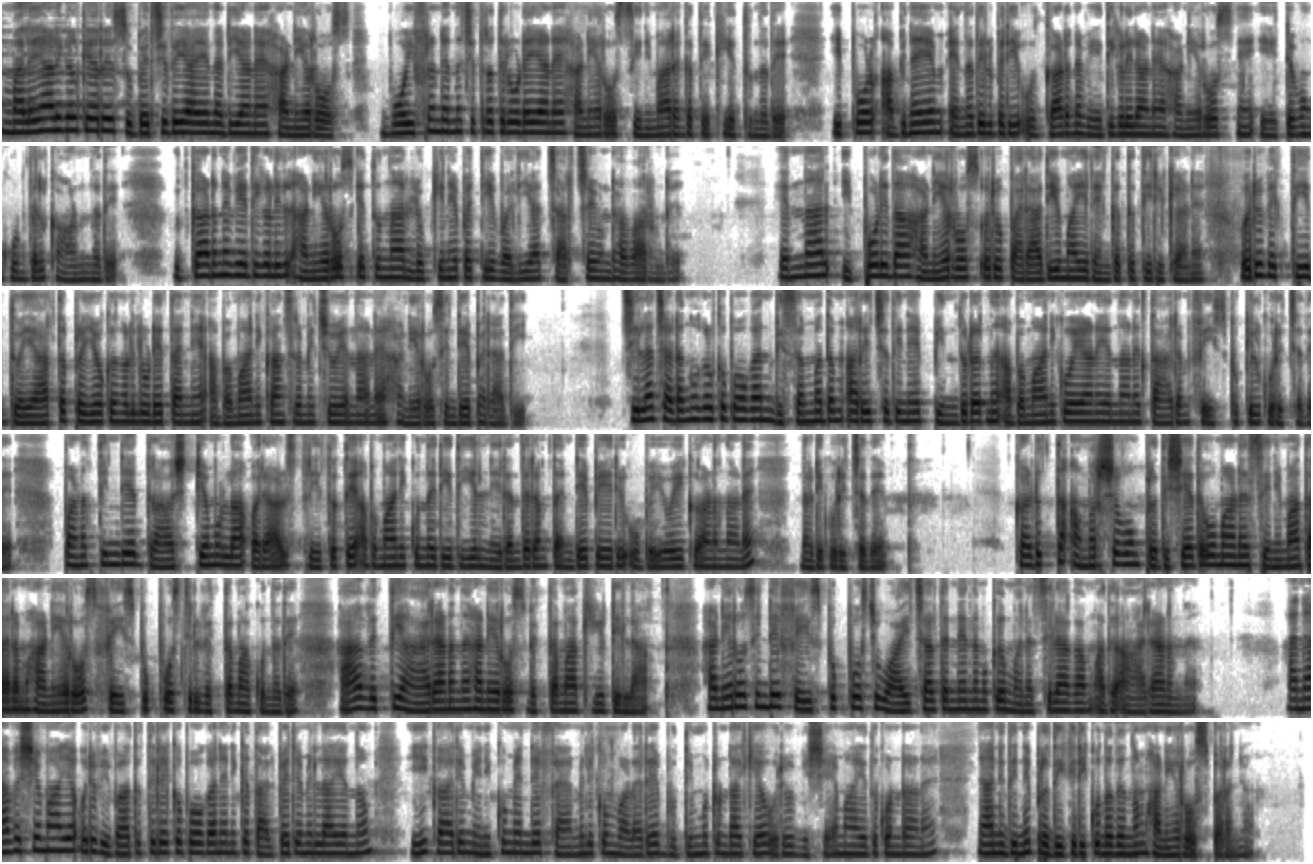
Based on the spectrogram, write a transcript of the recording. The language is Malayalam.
മലയാളികൾക്കേറെ സുപരിചിതയായ നടിയാണ് ഹണി റോസ്. ബോയ്ഫ്രണ്ട് എന്ന ചിത്രത്തിലൂടെയാണ് ഹണി റോസ് സിനിമാ രംഗത്തേക്ക് എത്തുന്നത്. ഇപ്പോൾ അഭിനയം എന്നതിലുപരി ഉദ്ഘാടന വേദികളിലാണ് ഹണി റോസിനെ ഏറ്റവും കൂടുതൽ കാണുന്നത്. ഉദ്ഘാടന വേദികളിൽ ഹണി റോസ് എത്തുന്ന ലുക്കിനെ പറ്റി വലിയ ചർച്ചയുണ്ടാവാറുണ്ട്. എന്നാൽ ഇപ്പോൾ ഇതാ ഹണി റോസ് ഒരു പരാതിയുമായി രംഗത്തെത്തിയിരിക്കുകയാണ് ഒരു വ്യക്തി ദ്വയാർത്ഥ പ്രയോഗങ്ങളിലൂടെ തന്നെ അപമാനിക്കാൻ ശ്രമിച്ചു എന്നാണ് ഹണി റോസിന്റെ പരാതി. ചില ചടങ്ങുകൾക്ക് പോകാൻ വിസമ്മതം അറിയിച്ചതിനെ പിന്തുടർന്ന് അപമാനിക്കുകയാണ് എന്നാണ് താരം ഫേസ്ബുക്കിൽ കുറിച്ചത്. പണത്തിന്റെ ദ്രാഷ്ട്യമുള്ള ഒരാൾ സ്ത്രീത്വത്തെ അപമാനിക്കുന്ന രീതിയിൽ നിരന്തരം തന്റെ പേര് ഉപയോഗിക്കുകയാണെന്നാണ് നടി കുറിച്ചത്. കടുത്ത അമർഷവും പ്രതിഷേധവുമാണ് സിനിമാ താരം ഹണി റോസ് ഫേസ്ബുക്ക് പോസ്റ്റിൽ വ്യക്തമാക്കുന്നത്. ആ വ്യക്തി ആരാണെന്ന് ഹണി റോസ് വ്യക്തമാക്കിയിട്ടില്ല. ഹണി റോസിന്റെ ഫേസ്ബുക്ക് പോസ്റ്റ് വായിച്ചാൽ തന്നെ നമുക്ക് മനസ്സിലാകാം അത് ആരാണെന്ന്. അനാവശ്യമായ ഒരു വിവാദത്തിലേക്ക് പോകാൻ എനിക്ക് താല്പര്യമില്ല എന്നും ഈ കാര്യം എനിക്കും എന്റെ ഫാമിലിക്കും വളരെ ബുദ്ധിമുട്ടുണ്ടാക്കിയ ഒരു വിഷയമായതുകൊണ്ടാണ് ഞാനിതിന് പ്രതികരിക്കുന്നതെന്നും ഹണി റോസ് പറഞ്ഞു.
